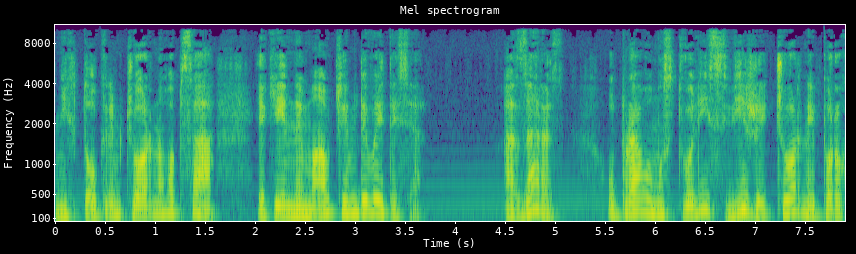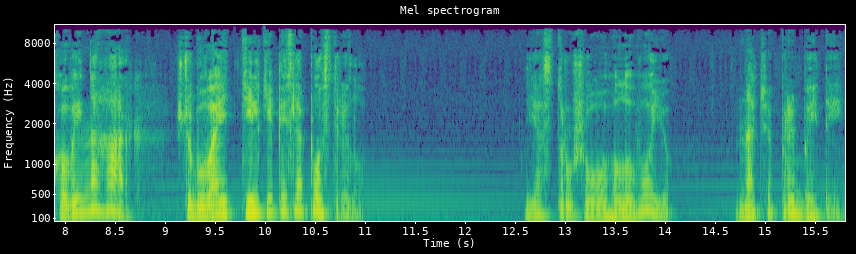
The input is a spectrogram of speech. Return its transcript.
Ніхто, крім чорного пса, який не мав чим дивитися. А зараз у правому стволі свіжий чорний пороховий нагар, що буває тільки після пострілу. Я струшував головою, наче прибитий.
